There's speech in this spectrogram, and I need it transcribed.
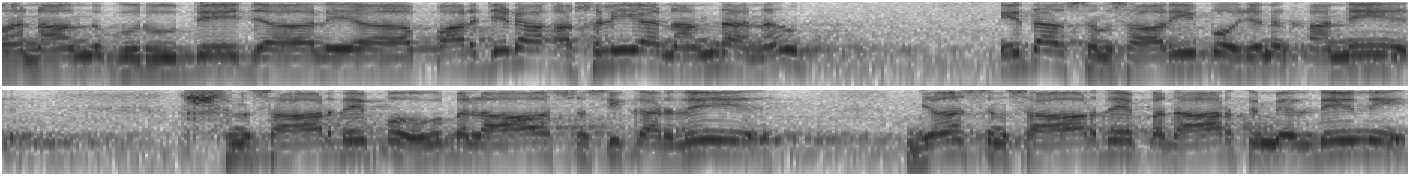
ਆਨੰਦ ਗੁਰੂ ਤੇ ਜਾ ਲਿਆ। ਪਰ ਜਿਹੜਾ ਅਸਲੀ ਆਨੰਦ ਆ ਨਾ, ਇਹ ਤਾਂ ਸੰਸਾਰੀ ਭੋਜਨ ਖਾਣੇ ਸੰਸਾਰ ਦੇ ਭੋਗ ਬਿਲਾਸ ਅਸੀਂ ਕਰਦੇ ਜਾਂ ਸੰਸਾਰ ਦੇ ਪਦਾਰਥ ਮਿਲਦੇ ਨੇ।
